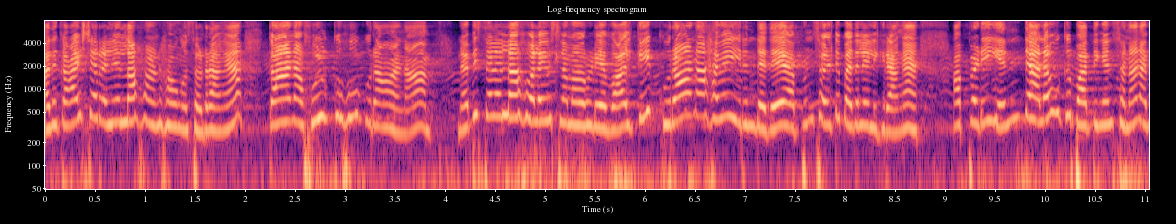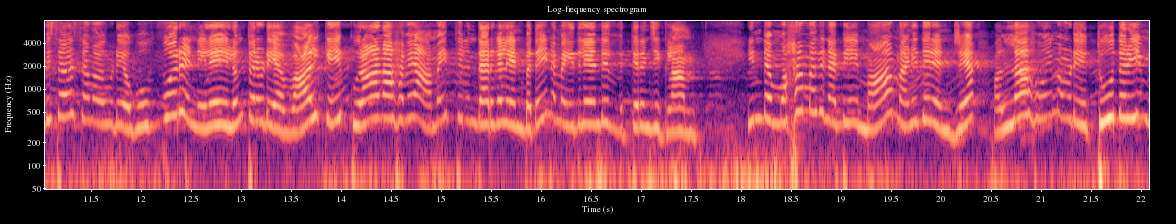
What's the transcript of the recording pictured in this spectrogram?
அதுக்கு ஆயிஷா ரலியல்லாஹு அன்ஹா அவங்க சொல்கிறாங்க கானா ஹுல்குஹு குரானா. நபிசல்லாஹு அலையுஸ்லாம் அவருடைய வாழ்க்கை குரானாகவே இருந்தது அப்படின்னு சொல்லிட்டு பதிலளிக்கிறாங்க. அப்படி எந்த அளவுக்கு பார்த்தீங்கன்னு சொன்னால் நபிசாஸ் அவருடைய ஒவ்வொரு நிலையிலும் தன்னுடைய வாழ்க்கையை குரானாகவே அமைத்திருந்தார்கள் என்பதை நம்ம இதிலேருந்து தெரிஞ்சுக்கலாம். இந்த முகமது நபியை மா மனிதர் என்று அல்லாஹுவையும் அவருடைய தூதரையும்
